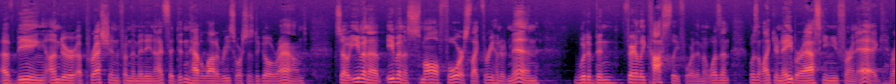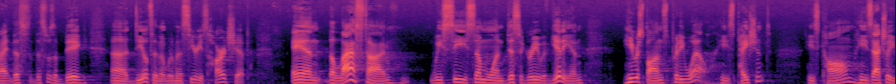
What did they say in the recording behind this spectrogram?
of being under oppression from the Midianites. They didn't have a lot of resources to go around. So even a, even a small force like 300 men would have been fairly costly for them. It wasn't, wasn't like your neighbor asking you for an egg, right? This, this was a big uh, deal to them. It would have been a serious hardship. And the last time we see someone disagree with Gideon, he responds pretty well. He's patient, he's calm, he's actually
